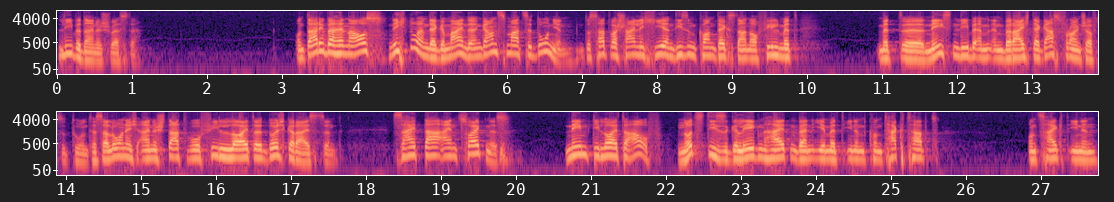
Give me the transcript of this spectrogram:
liebe deine Schwester. Und darüber hinaus, nicht nur in der Gemeinde, in ganz Mazedonien, das hat wahrscheinlich hier in diesem Kontext dann auch viel mit, mit äh, Nächstenliebe im, im Bereich der Gastfreundschaft zu tun. Thessalonich, eine Stadt, wo viele Leute durchgereist sind. Seid da ein Zeugnis. Nehmt die Leute auf. Nutzt diese Gelegenheiten, wenn ihr mit ihnen Kontakt habt und zeigt ihnen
